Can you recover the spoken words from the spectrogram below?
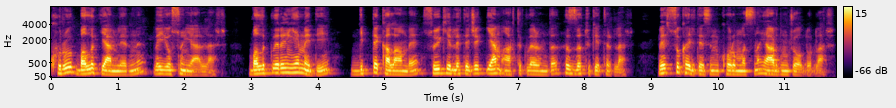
kuru balık yemlerini ve yosun yerler. Balıkların yemediği, dipte kalan ve suyu kirletecek yem artıklarını da hızla tüketirler ve su kalitesinin korunmasına yardımcı olurlar.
